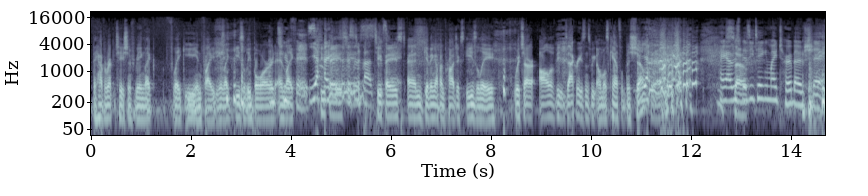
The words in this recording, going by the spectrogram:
They have a reputation for being like flaky and flighty and like easily bored And and, like two-faced. Yeah, I was two-faced, just about to two-faced, and giving up on projects easily, which are all of the exact reasons we almost canceled Michelle Yeah. today. Hey, I was So- busy taking my turbo shit.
